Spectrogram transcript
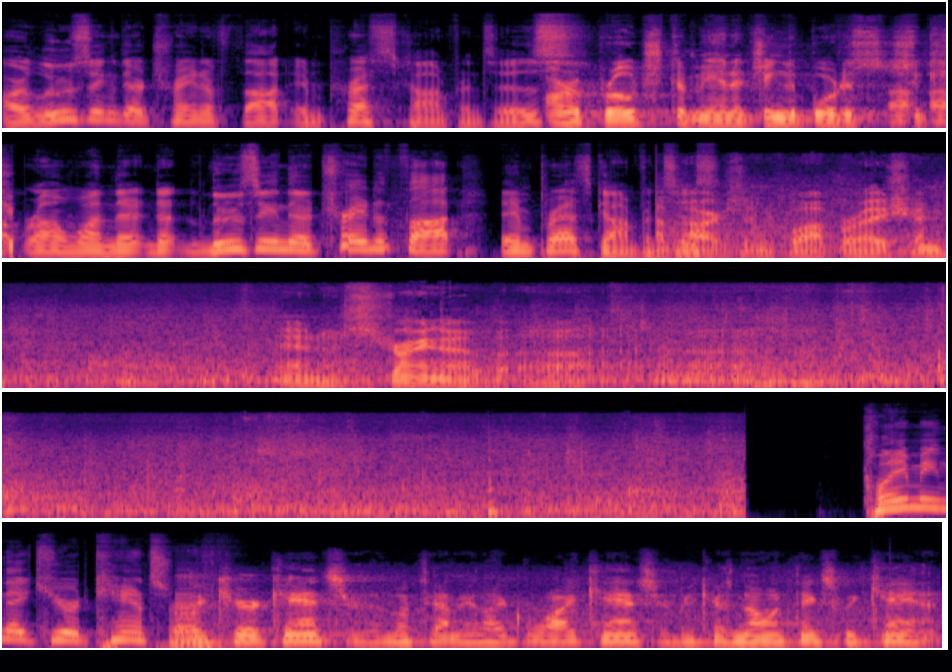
are losing their train of thought in press conferences. Our approach to managing the border's Uh, uh, security. wrong one. They're, they're losing their train of thought in press conferences. Bipartisan cooperation and a string of uh, Claiming they cured cancer. They cure cancer. They looked at me like, why cancer? Because no one thinks we can.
